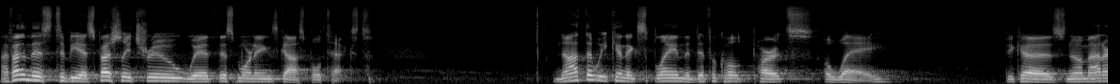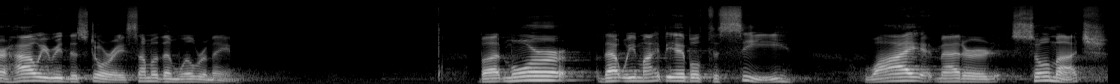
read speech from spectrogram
I find this to be especially true with this morning's gospel text. Not that we can explain the difficult parts away, because no matter how we read the story, some of them will remain. But more that we might be able to see why it mattered so much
